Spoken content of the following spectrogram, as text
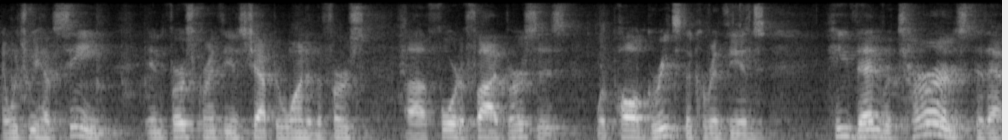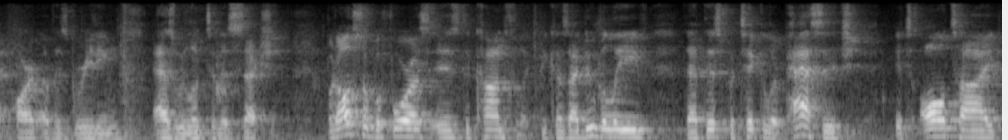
and which we have seen in 1 Corinthians chapter 1 in the first uh, four to five verses where Paul greets the Corinthians, he then returns to that part of his greeting as we look to this section. But also before us is the conflict, because I do believe that this particular passage, it's all tied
